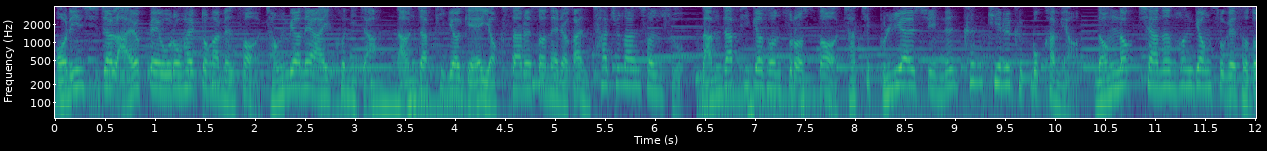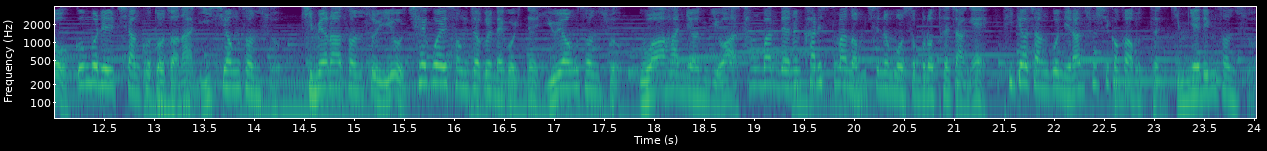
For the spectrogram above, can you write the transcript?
어린 시절 아역 배우로 활동하면서 정변의 아이콘이자 남자 피겨계의 역사를 써내려간 차준환 선수, 남자 피겨 선수로서 자칫 불리할 수 있는 큰 키를 극복하며 넉넉치 않은 환경 속에서도 꿈을 잃지 않고 도전한 이시형 선수, 김연아 선수 이후 최고의 성적을 내고 있는 유영 선수, 우아한 연기와 상반되는 카리스마 넘치는 모습으로 퇴장해 피겨 장군이란 수식어가 붙은 김예림 선수,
